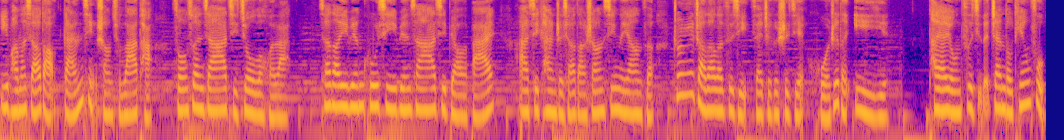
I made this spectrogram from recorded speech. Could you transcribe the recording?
一旁的小岛赶紧上去拉他，总算将阿纪救了回来。小岛一边哭泣一边向阿纪表了白。阿纪看着小岛伤心的样子，终于找到了自己在这个世界活着的意义。他要用自己的战斗天赋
